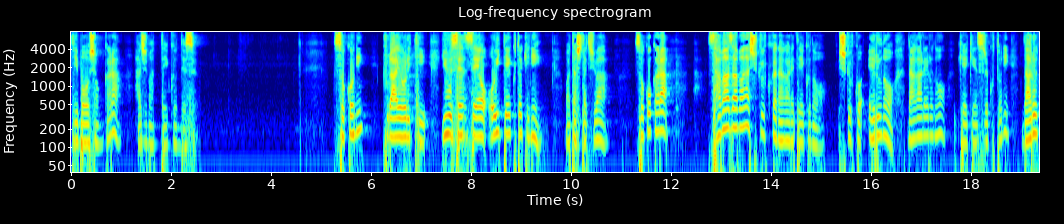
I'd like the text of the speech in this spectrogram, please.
ディボーションから始まっていくんです。そこにプライオリティ、優先性を置いていくときに、私たちはそこから様々な祝福が流れていくのを、祝福を得るのを、流れるのを経験することになる。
